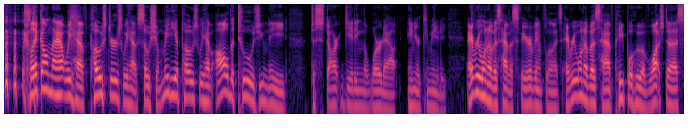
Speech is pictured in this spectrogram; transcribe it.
Click on that. We have posters, we have social media posts, we have all the tools you need to start getting the word out in your community. Every one of us have a sphere of influence. Every one of us have people who have watched us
